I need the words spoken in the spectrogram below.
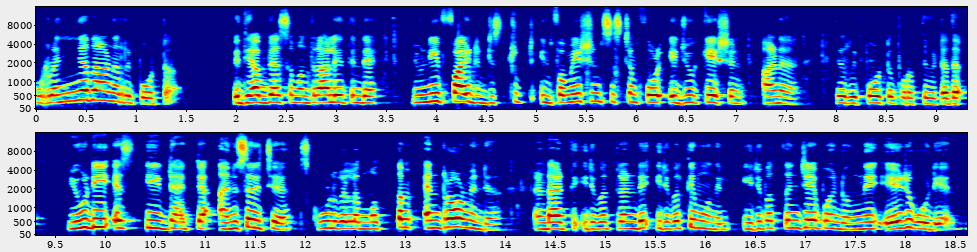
കുറഞ്ഞതാണ് റിപ്പോർട്ട്. വിദ്യാഭ്യാസ മന്ത്രാലയത്തിന്റെ unified district information system for education ആണ് ഈ റിപ്പോർട്ട് പുറത്തുവിട്ടത്. U D S E data അനുസരിച്ച് സ്കൂളുകളിലെ മൊത്തം എൻറോൾമെന്റ് രണ്ടായിരത്തി ഇരുപത്തിരണ്ട് ഇരുപത്തി മൂന്നിൽ ഇരുപത്തഞ്ച് പോയിന്റ് ഒന്ന് ഏഴ് കോടിയായിരുന്നു.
